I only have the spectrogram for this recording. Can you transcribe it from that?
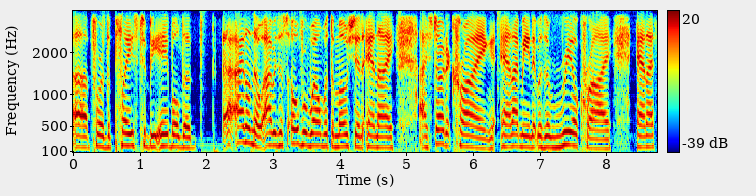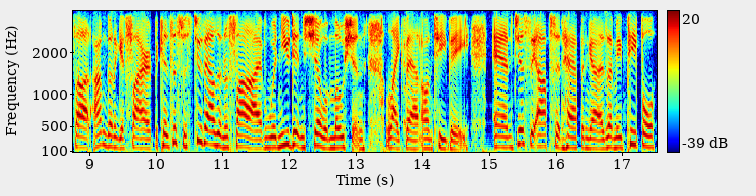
uh, for the place to be able to. I don't know. I was just overwhelmed with emotion, and I, I started crying, and I mean, it was a real cry, and I thought I'm going to get fired because this was 2005 when you didn't show emotion like that on TV, and just the opposite happened, guys. I mean, people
